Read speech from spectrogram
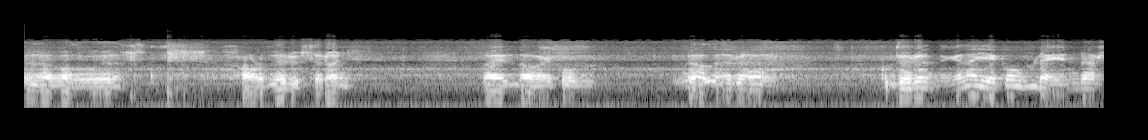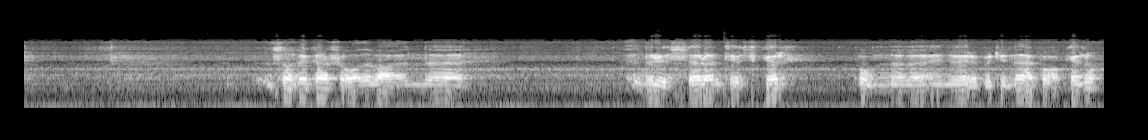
det var noe halv russerne. En dag jeg kom eller eh, kom til Rønningen, jeg gikk om leiren der, så vi kan se det var en, eh, en russer og en tysker kom med en ørebort i nedbaken og,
